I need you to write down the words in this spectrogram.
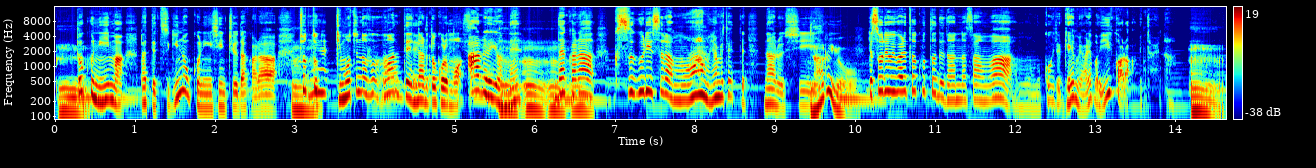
うん、特に今だって次の子妊娠中だから、うん。ちょっと気持ちの不安定になるところもあるよね、うんうんうんうんだからくすぐりすらもうああもうやめてってなるし。なるよ、でそれを言われたことで旦那さんはもう向こうでゲームやればいいからみたいな。うん、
